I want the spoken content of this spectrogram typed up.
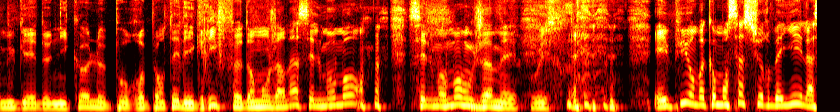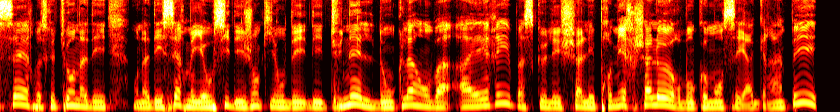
muguet de Nicole pour replanter des griffes dans mon jardin. C'est le moment. c'est le moment ou jamais. Oui. Et puis, on va commencer à surveiller la serre parce que tu vois, on a des, on a des serres, mais il y a aussi des gens qui ont des, tunnels. Donc là, on va aérer parce que les, les premières chaleurs vont commencer à grimper.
